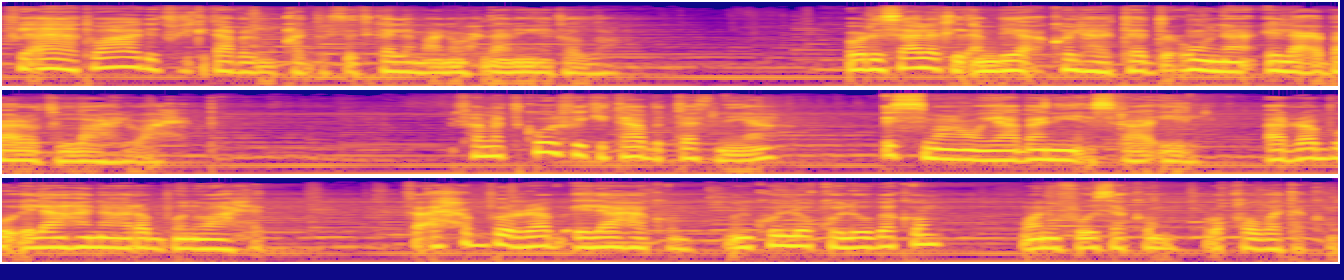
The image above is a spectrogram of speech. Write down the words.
في آيات واجد في الكتاب المقدس تتكلم عن وحدانية الله. ورسالة الأنبياء كلها تدعونا إلى عبارة الله الواحد. فمذكور في كتاب التثنية اسمعوا يا بني إسرائيل الرب إلهنا رب واحد. فأحبوا الرب إلهكم من كل قلوبكم ونفوسكم وقوتكم.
